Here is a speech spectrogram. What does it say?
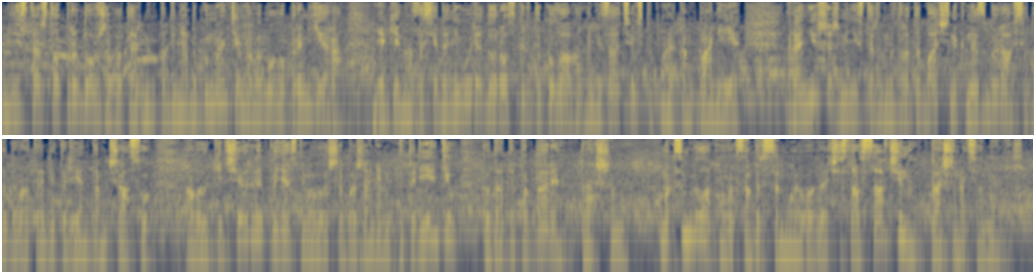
Міністерство продовжило термін подання документів на вимогу прем'єра, який на засіданні уряду розкритикував організацію вступної кампанії. Раніше ж міністр Дмитро Табачник не збирався додавати абітурієнтам часу, а великі черги пояснювали лише бажанням абітурієнтів подати папери першими. Максим Рулап, Олександр Самойлов, В'ячеслав Савчин, перший національний.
